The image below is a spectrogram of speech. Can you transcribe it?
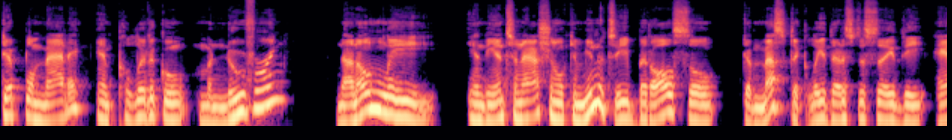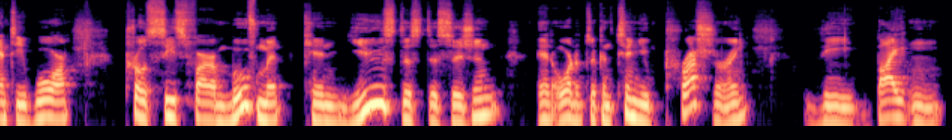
diplomatic and political maneuvering, not only in the international community, but also domestically. That is to say, the anti war pro ceasefire movement can use this decision in order to continue pressuring the Biden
